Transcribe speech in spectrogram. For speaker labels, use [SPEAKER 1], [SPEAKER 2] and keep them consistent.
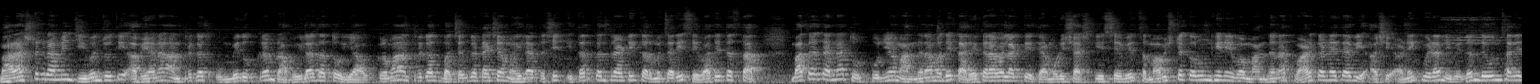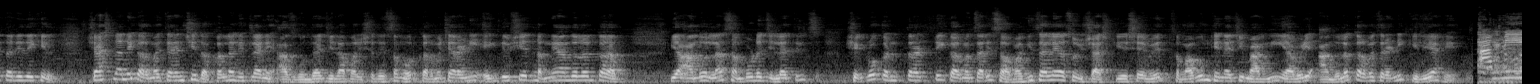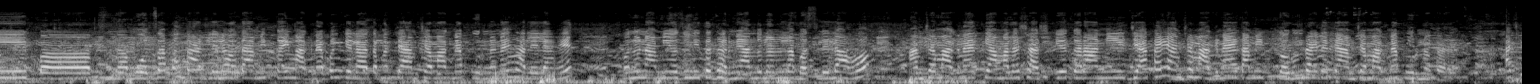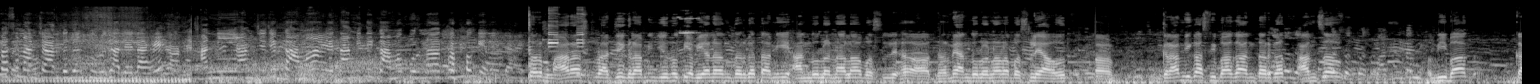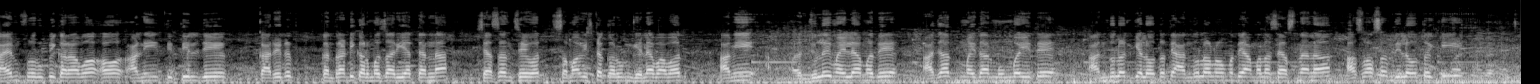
[SPEAKER 1] महाराष्ट्र ग्रामीण जीवन ज्योती अभियानाअंतर्गत उमेद उपक्रम राबविला जातो. या उपक्रमाअंतर्गत बचत गटाच्या महिला तसेच इतर कंत्राटी कर्मचारी सेवा देत असतात. मात्र त्यांना तुटपुंजी मानधनामध्ये कार्य करावे लागते. त्यामुळे शासकीय सेवेत समाविष्ट करून घेणे व मानधनात वाढ करण्यात यावी असे अनेक वेळा निवेदन देऊन झाले तरी देखील. शासनाने कर्मचाऱ्यांची दखल न घेतल्याने आज गोंदिया जिल्हा परिषदेसमोर कर्मचाऱ्यांनी एक दिवसीय धरणे आंदोलन करत या आंदोलनात संपूर्ण जिल्ह्यातील शेकडो कंत्राटी कर्मचारी सहभागी झाले असून शासकीय सेवेत समावून घेण्याची मागणी यावेळी आंदोलक कर्मचाऱ्यांनी केली आहे.
[SPEAKER 2] आम्ही मोर्चा पण काढलेला होता. आम्ही काही मागण्या पण केल्या होत्या पण त्या आमच्या मागण्या पूर्ण नाही झालेल्या आहेत. म्हणून आम्ही अजून इथं धरणे आंदोलनाला बसलेलो आहोत. आमच्या मागण्या आहेत की आम्हाला शासकीय करा आणि ज्या काही आमच्या मागण्या आहेत आम्ही करून राहिल्या त्या आमच्या मागण्या पूर्ण करा. आजपासून आमचं आंदोलन सुरू झालेलं आहे. आणि आमचे जे कामं आहेत आम्ही ते कामं पूर्ण ठप्प केलेले आहेत
[SPEAKER 3] तर महाराष्ट्र राज्य ग्रामीण जीवनोती अभियानांतर्गत आम्ही आंदोलनाला बसले धरणे आंदोलनाला बसले आहोत. ग्रामविकास विभागाअंतर्गत आमचं विभाग कायमस्वरूपी करावं आणि तेथील जे कार्यरत कंत्राटी कर्मचारी आहेत त्यांना शासन सेवेत समाविष्ट करून घेण्याबाबत आम्ही जुलै महिन्यामध्ये आझाद मैदान मुंबई इथे आंदोलन केलं होतं. त्या आंदोलनामध्ये आम्हाला शासनानं आश्वासन दिलं होतं की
